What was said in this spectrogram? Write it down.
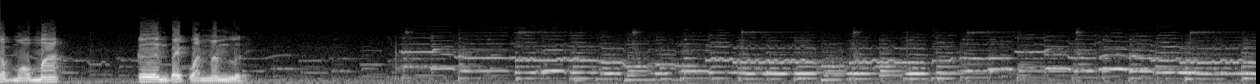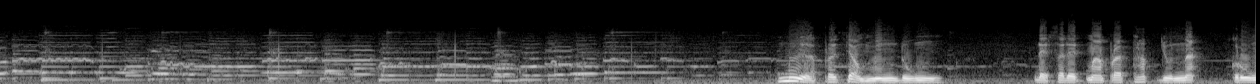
กับหมอมาร์กเกินไปกว่านั้นเลย เมื่อพระเจ้ามินดุง ได้เสด็จมาประทับอยู่ณกรุง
